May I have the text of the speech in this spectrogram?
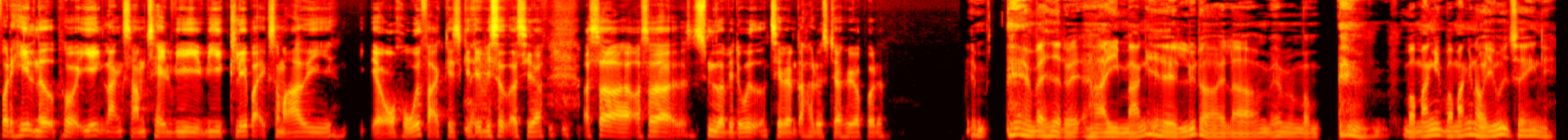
få det hele ned på i en lang samtale. Vi, vi klipper ikke så meget i, i overhovedet faktisk, i Nej. det vi sidder og siger. Og så, og så smider vi det ud til, hvem der har lyst til at høre på det. Hvad hedder det? Har I mange øh, lyttere, eller hvor, hvor, mange, hvor mange når I ud til egentlig?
